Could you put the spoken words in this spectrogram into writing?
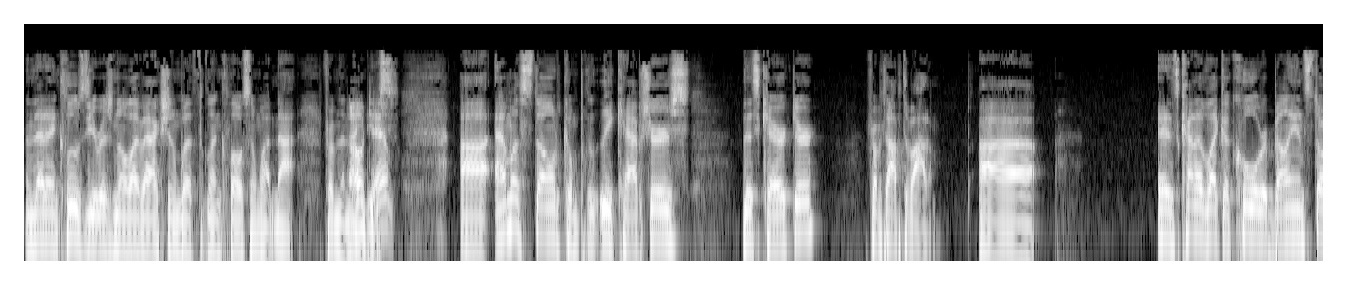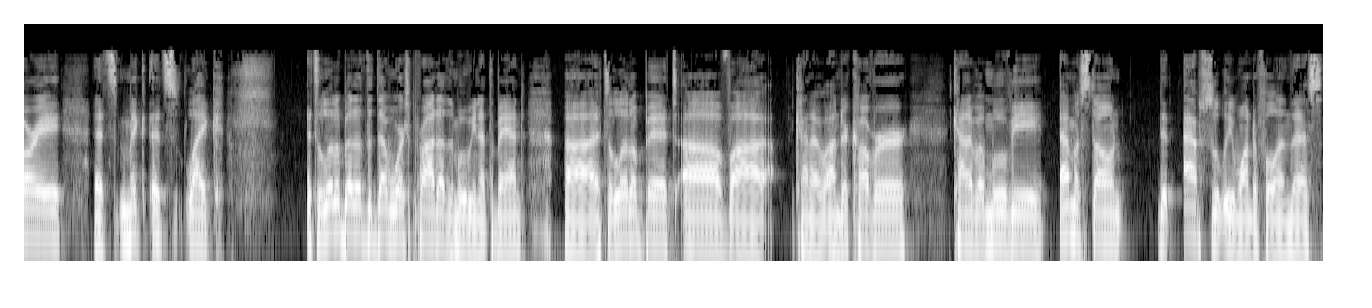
And that includes the original live action with Glenn Close and whatnot from the 90s. Uh, Emma Stone completely captures this character from top to bottom. Uh, it's kind of like a cool rebellion story. It's it's like it's a little bit of the Devil Wears Prada, the movie, not the band. Uh, it's a little bit of uh, kind of undercover kind of a movie. Emma Stone did absolutely wonderful in this.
